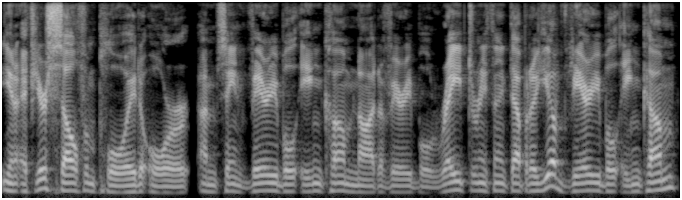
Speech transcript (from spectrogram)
you know, if you're self-employed or I'm saying variable income, not a variable rate or anything like that, but if you have variable income,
